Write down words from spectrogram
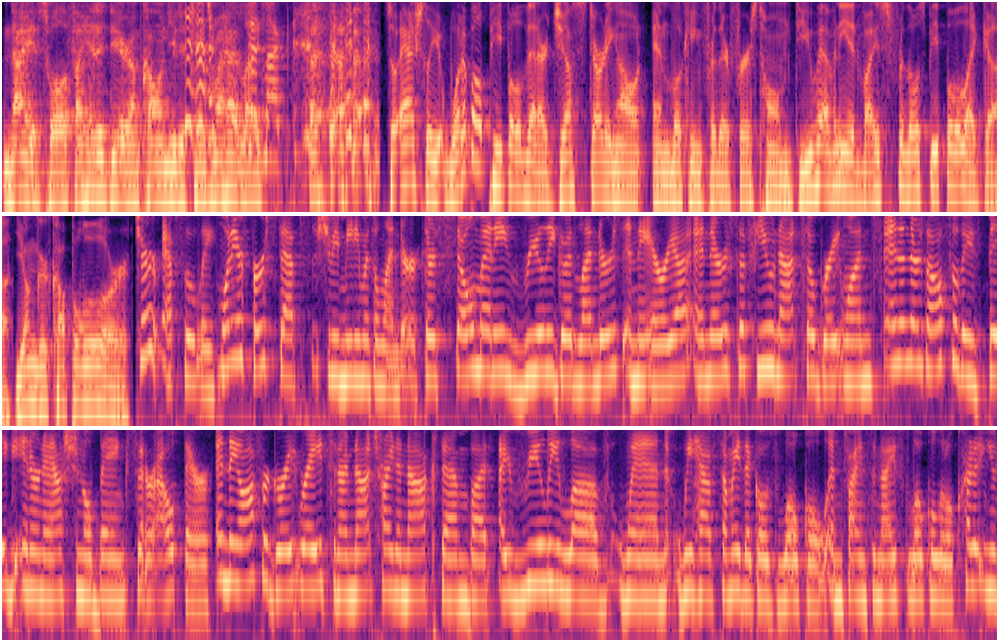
Nice. Well, if I hit a deer, I'm calling you to change my headlights. Good luck. So, Ashley, what about people that are just starting out and looking for their first home? Do you have any advice for those people, like a younger couple or? Sure, absolutely. One of your first steps should be meeting with a lender. There's so many really good lenders in the area, and there's a few not so great ones. And then there's also these big international banks that are out there, and they offer great rates. And I'm not trying to knock them, but I really love when we have somebody that goes local and finds a nice local little credit union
